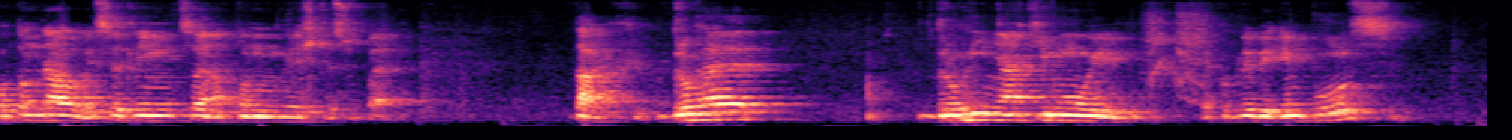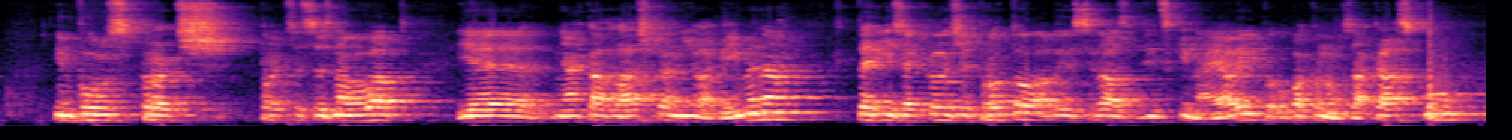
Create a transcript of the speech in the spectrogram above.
Potom dál vysvětlím, co je na tom ještě super. Tak, druhé, druhý nějaký můj, jako kdyby impuls, impuls, proč, proč se seznamovat, je nějaká hláška Nila Gaimana, který řekl, že proto, aby si vás vždycky najali pro opakovanou zakázku,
